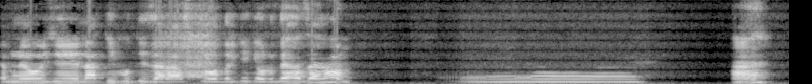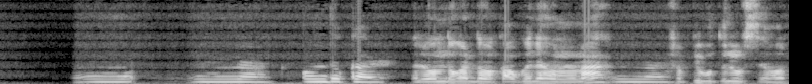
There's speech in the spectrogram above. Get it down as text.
এমনি ওই যে নাতি পুতি যারা আসলো ওদেরকে কেউ দেখা যায় হন উম, হ্যাঁ? না অন্ধকার। তাহলে অন্ধকার দাও কাউকে দেখো না। সবটি পুতুলে উঠছে হন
